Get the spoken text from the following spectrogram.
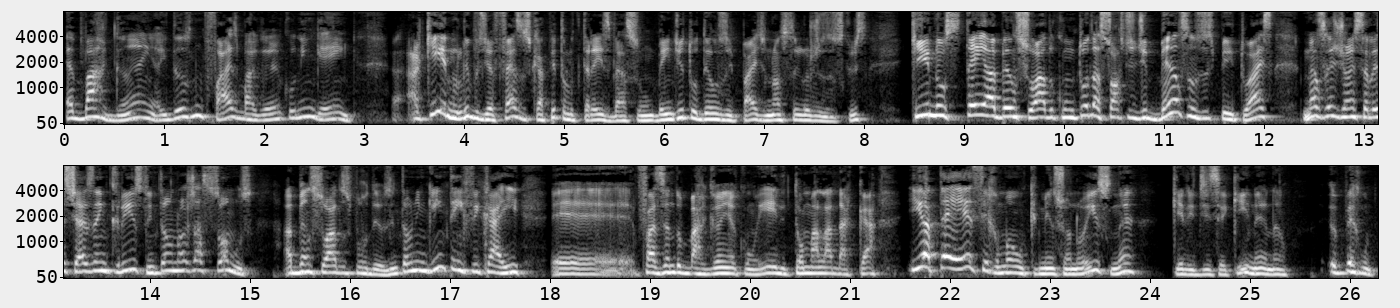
é barganha, e Deus não faz barganha com ninguém. Aqui no livro de Efésios, capítulo 3, verso 1, Bendito Deus e Pai de nosso Senhor Jesus Cristo, que nos tem abençoado com toda sorte de bênçãos espirituais nas regiões celestiais em Cristo. Então nós já somos abençoados por Deus. Então ninguém tem que ficar aí é, fazendo barganha com ele, tomar lá da cá. E até esse irmão que mencionou isso, né? Que ele disse aqui, né? Não. Eu pergunto,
